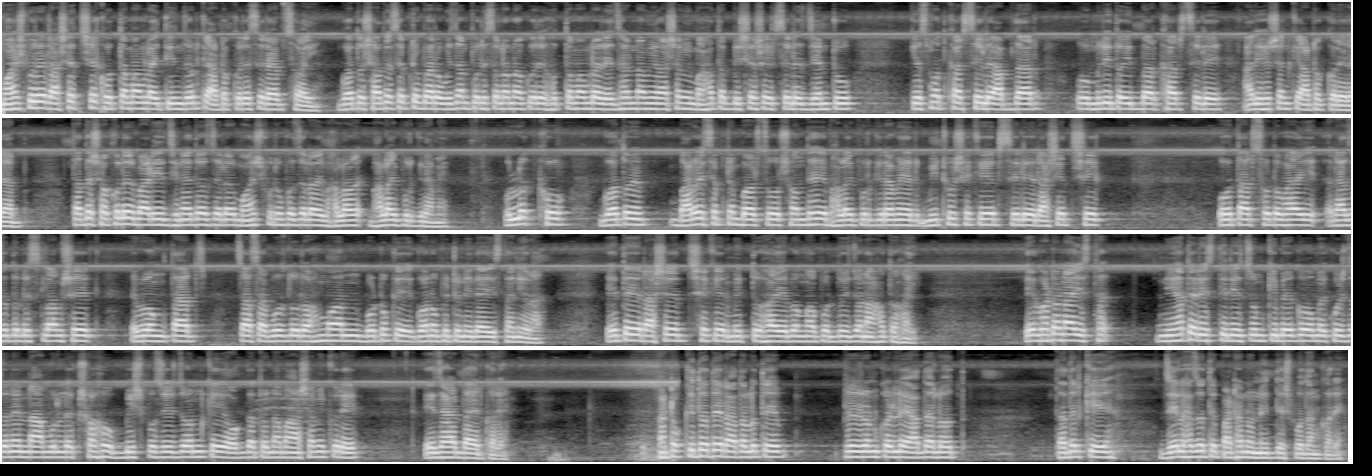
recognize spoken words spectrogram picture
মহেশপুরের রাশেদ শেখ হত্যা মামলায় তিনজনকে আটক করেছে র্যাব ছয়। গত সাতই সেপ্টেম্বর অভিযান পরিচালনা করে হত্যা মামলার এজাহার নামীয় আসামি মাহাতাব বিশ্বাসের ছেলে জেন্টু, কিসমত খার ছেলে আবদার ও মৃত ইদবার খার ছেলে আলী হোসেনকে আটক করে র্যাব। তাদের সকলের বাড়ি ঝিনাইদহ জেলার মহেশপুর উপজেলার ভালা, ভালাইপুর গ্রামে। উল্লেখ্য, গত বারোই সেপ্টেম্বর চোর সন্দেহে ভালাইপুর গ্রামের মিঠু শেখের ছেলে রাশেদ শেখ ও তার ছোট ভাই রাজাদুল ইসলাম শেখ এবং তার চাচা বজলুর রহমান বটুকে গণপিটুনি দেয় স্থানীয়রা। এতে রাশেদ শেখের মৃত্যু হয় এবং অপর দুইজন আহত হয়। এ ঘটনায় নিহতের স্ত্রী চুমকি বেগম একুশ জনের নাম উল্লেখ সহ বিশ পঁচিশ জনকে অজ্ঞাতনামা আসামি করে এজাহার দায়ের করে। আটককৃতদের আদালতে প্রেরণ করলে আদালত তাদেরকে জেল হাজতে পাঠানোর নির্দেশ প্রদান করে।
